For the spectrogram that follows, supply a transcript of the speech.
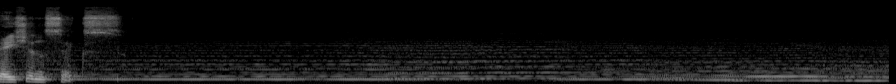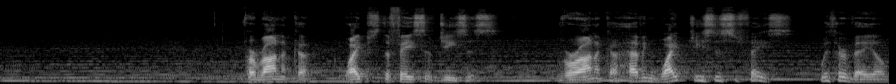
Station 6 Veronica wipes the face of Jesus. Veronica, having wiped Jesus' face with her veil,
